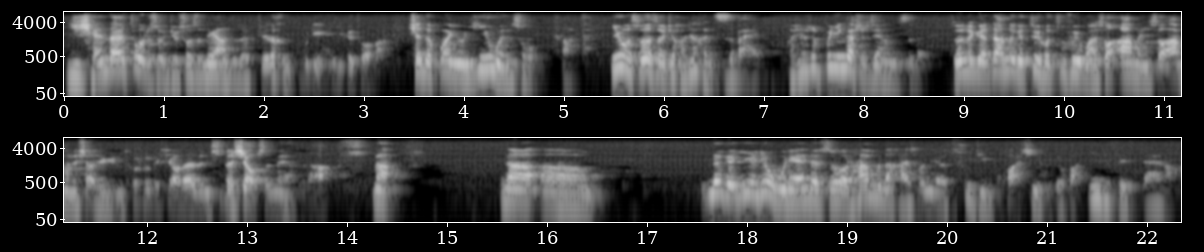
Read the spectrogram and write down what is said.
以前大家做的时候就说是那样子的，觉得很古典一个做法，现在忽然用英文说啊，英文说的时候就好像很直白，好像是不应该是这样子的。所以那个当那个最后祝福完说阿门，说阿门的下去，有人偷偷的笑，但是你听到笑声那样子的啊，那那呃。那个一六五年的时候，他们呢还说呢要促进跨系统对话 （interface dialogue），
